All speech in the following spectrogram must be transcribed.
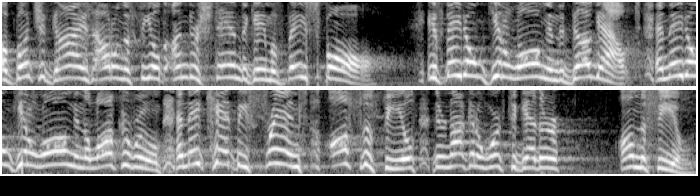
a bunch of guys out on the field understand the game of baseball if they don't get along in the dugout and they don't get along in the locker room and they can't be friends off the field, they're not going to work together on the field.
